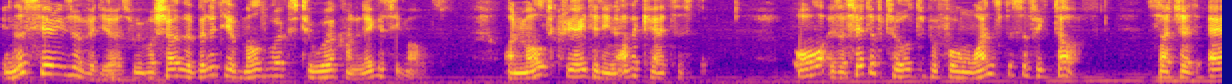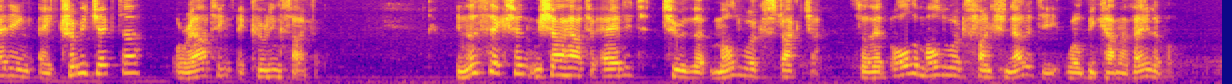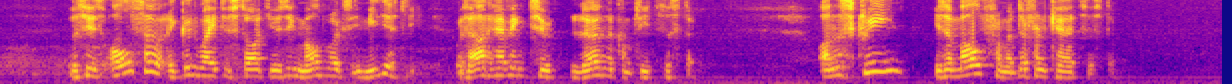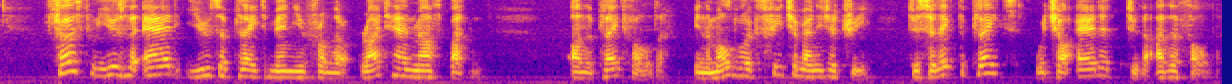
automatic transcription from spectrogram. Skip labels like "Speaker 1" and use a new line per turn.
In this series of videos, we will show the ability of Moldworks to work on legacy molds, on molds created in other CAD systems, or as a set of tools to perform one specific task, such as adding a trim ejector or routing a cooling cycle. In this section, we show how to add it to the Moldworks structure so that all the Moldworks functionality will become available. This is also a good way to start using Moldworks immediately without having to learn the complete system. On the screen is a mold from a different CAD system. First, we use the Add User Plate menu from the right-hand mouse button on the plate folder in the Moldworks Feature Manager tree to select the plates which are added to the other folder.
